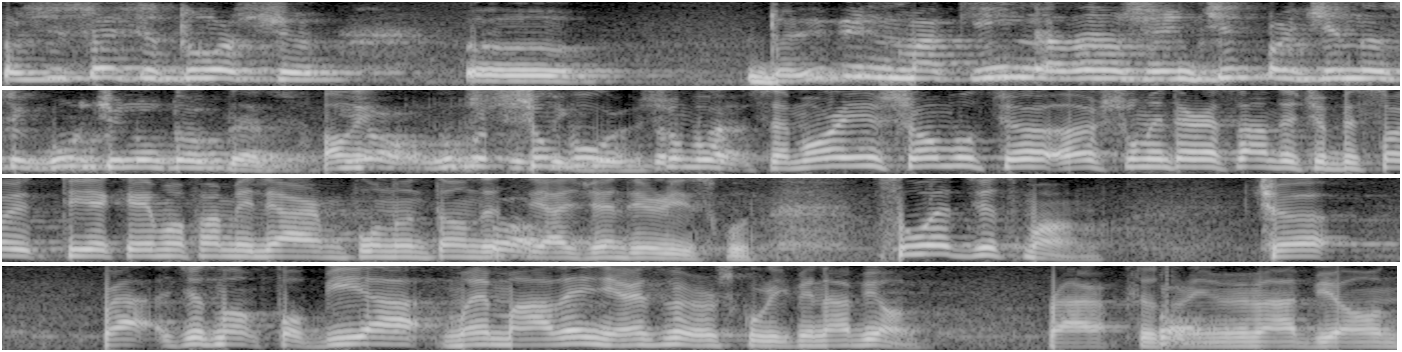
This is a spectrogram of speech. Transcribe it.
Është njësoj si të thuash që ë do hipim në makinë edhe është 100% e sigurt që nuk do vdes. Okay. Jo, nuk është shumë bukur, shumë bukur. Se mori një shembull që është shumë interesante që besoj ti e ke më familjar në punën tënde po. si agjent i riskut. Thuhet gjithmonë Që, pra, gjithmonë fobia më e madhe e njerëzve është kur ikim në avion. Pra, fluturimi me avion,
